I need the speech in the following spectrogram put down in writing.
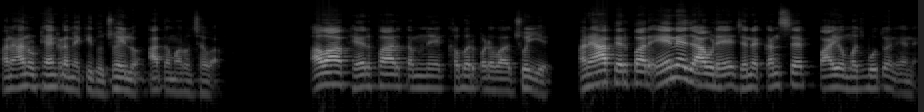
અને આનું ઠેંકડ મેં કીધું, જોઈ લો, આ તમારો જવાબ. આવા ફેરફાર તમને ખબર પડવા જોઈએ. અને આ ફેરફાર એને જ આવડે જેને કન્સેપ્ટ પાયો મજબૂત હોય ને એને.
